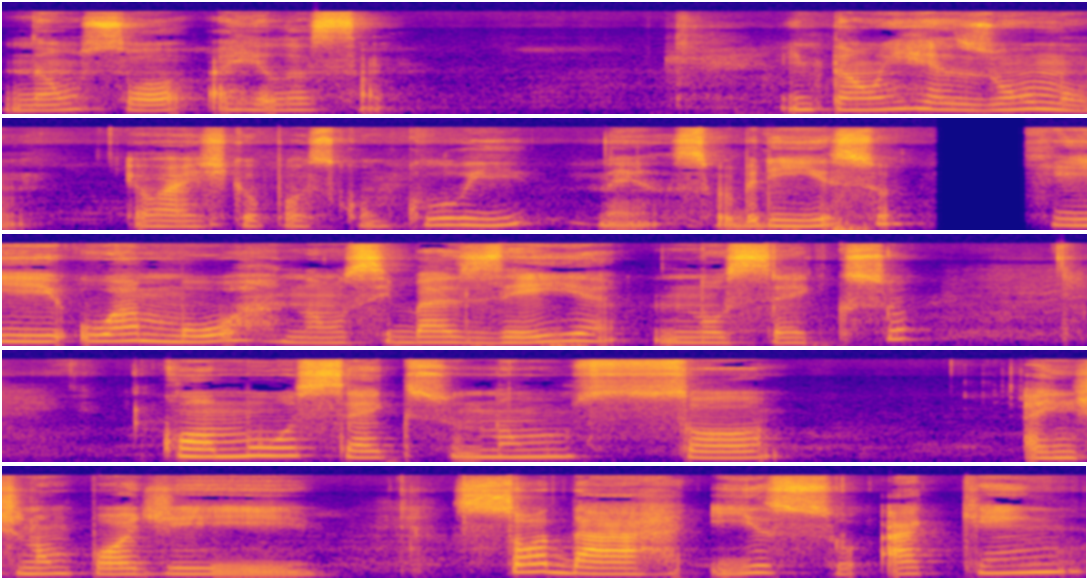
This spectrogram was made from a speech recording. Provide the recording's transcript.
não só a relação. Então, em resumo, eu acho que eu posso concluir né, sobre isso, que o amor não se baseia no sexo, como o sexo não só. A gente não pode só dar isso a quem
